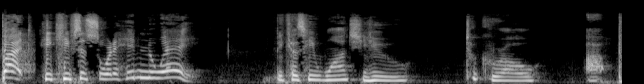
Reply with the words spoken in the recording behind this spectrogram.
But he keeps it sort of hidden away because he wants you to grow up.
